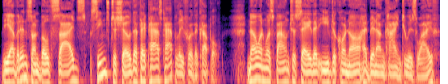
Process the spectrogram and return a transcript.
the evidence on both sides seems to show that they passed happily for the couple. No one was found to say that Yves de Cornault had been unkind to his wife,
